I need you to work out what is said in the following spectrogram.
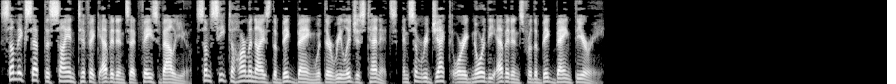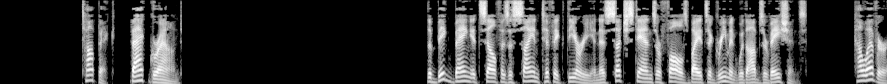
Some accept the scientific evidence at face value, some seek to harmonize the Big Bang with their religious tenets, and some reject or ignore the evidence for the Big Bang theory. Background The Big Bang itself is a scientific theory and as such stands or falls by its agreement with observations. However,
